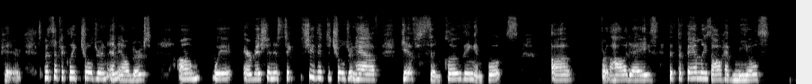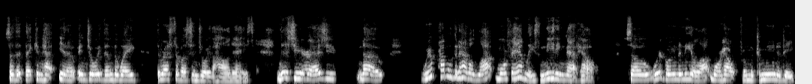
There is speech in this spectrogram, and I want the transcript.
period, specifically children and elders. Um, we, our mission is to see that the children have gifts and clothing and books uh, for the holidays, that the families all have meals so that they can ha- you know enjoy them the way the rest of us enjoy the holidays. This year, as you know, we're probably going to have a lot more families needing that help. So we're going to need a lot more help from the community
